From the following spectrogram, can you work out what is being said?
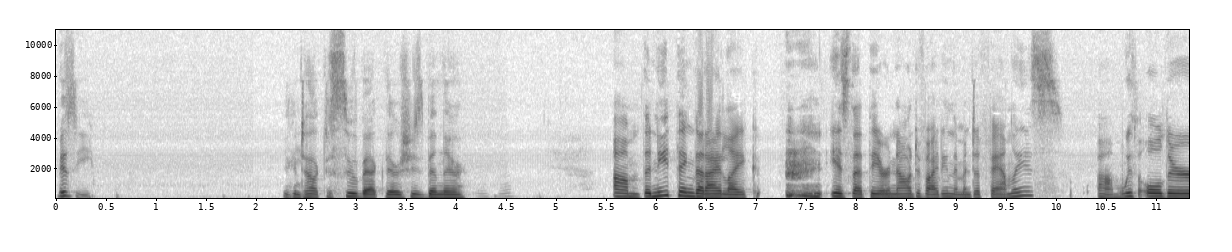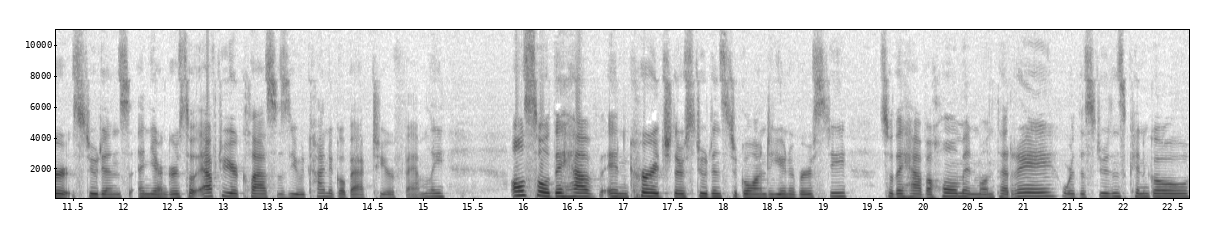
busy. You can talk to Sue back there. She's been there. Um, the neat thing that I like is that they are now dividing them into families um, with older students and younger. So after your classes, you would kind of go back to your family. Also, they have encouraged their students to go on to university. So they have a home in Monterrey where the students can go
